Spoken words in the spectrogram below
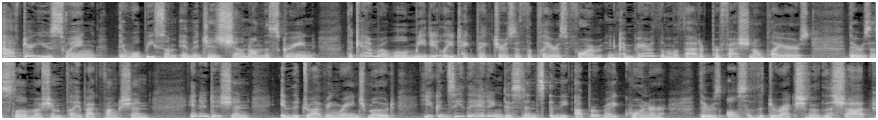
After you swing, there will be some images shown on the screen. The camera will immediately take pictures of the player's form and compare them with that of professional players. There is a slow motion playback function. In addition, in the driving range mode, you can see the hitting distance in the upper right corner. There is also the direction of the shot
